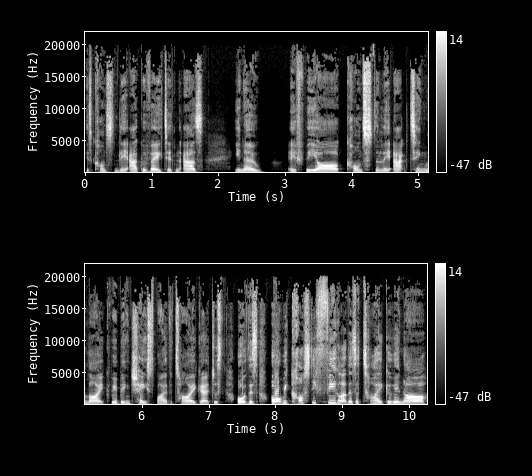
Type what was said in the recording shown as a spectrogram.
is constantly aggravated. And as, you know, if we are constantly acting like we're being chased by the tiger, just or there's or we constantly feel like there's a tiger in our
